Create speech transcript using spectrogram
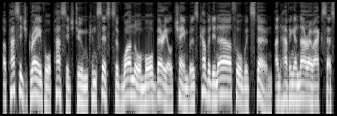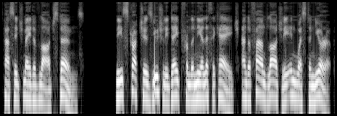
A passage grave or passage tomb consists of one or more burial chambers covered in earth or with stone, and having a narrow access passage made of large stones. These structures usually date from the Neolithic age, and are found largely in Western Europe.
